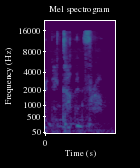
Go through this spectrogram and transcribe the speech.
Where are they coming from?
